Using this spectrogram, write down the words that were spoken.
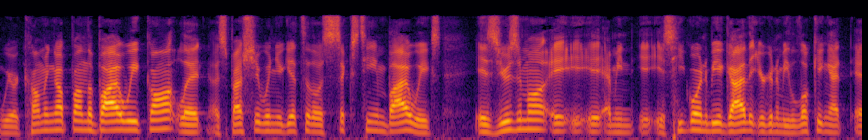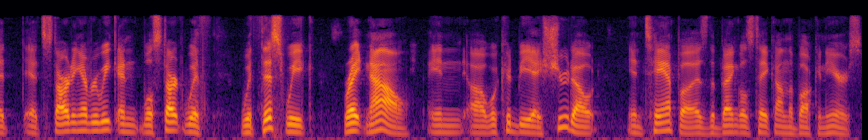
we are coming up on the bye week gauntlet, especially when you get to those 16 bye weeks. Is Uzomah, I mean, is he going to be a guy that you're going to be looking at, at, at starting every week? And we'll start with, with this week right now in uh, what could be a shootout in Tampa as the Bengals take on the Buccaneers.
